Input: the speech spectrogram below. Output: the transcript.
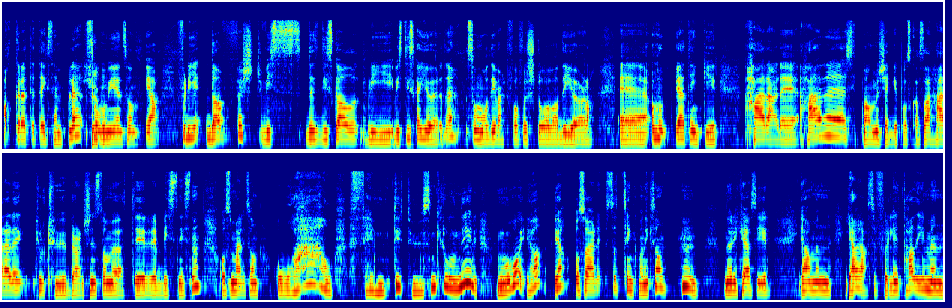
akkurat dette eksempelet? så mye Som i en sånn, ja, fordi da først, hvis de skal, bli, hvis de skal gjøre det, så må de i hvert fall forstå hva de gjør, da. Eh, og jeg tenker, her, er det, her eh, sitter man med skjegget i postkassa. Her er det kulturbransjen som møter businessen, og som er litt sånn Wow! 50 000 kroner! Å, ja, ja. Og så, er det, så tenker man ikke sånn hm, Når ikke jeg sier ja, men ja, ja, selvfølgelig, ta de, men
